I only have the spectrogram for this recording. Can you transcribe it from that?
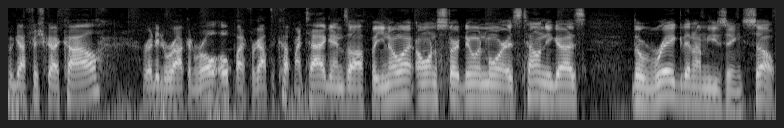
We got Fish Guy Kyle ready to rock and roll. Oh, I forgot to cut my tag ends off, but you know what? I wanna start doing more is telling you guys the rig that I'm using. So,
